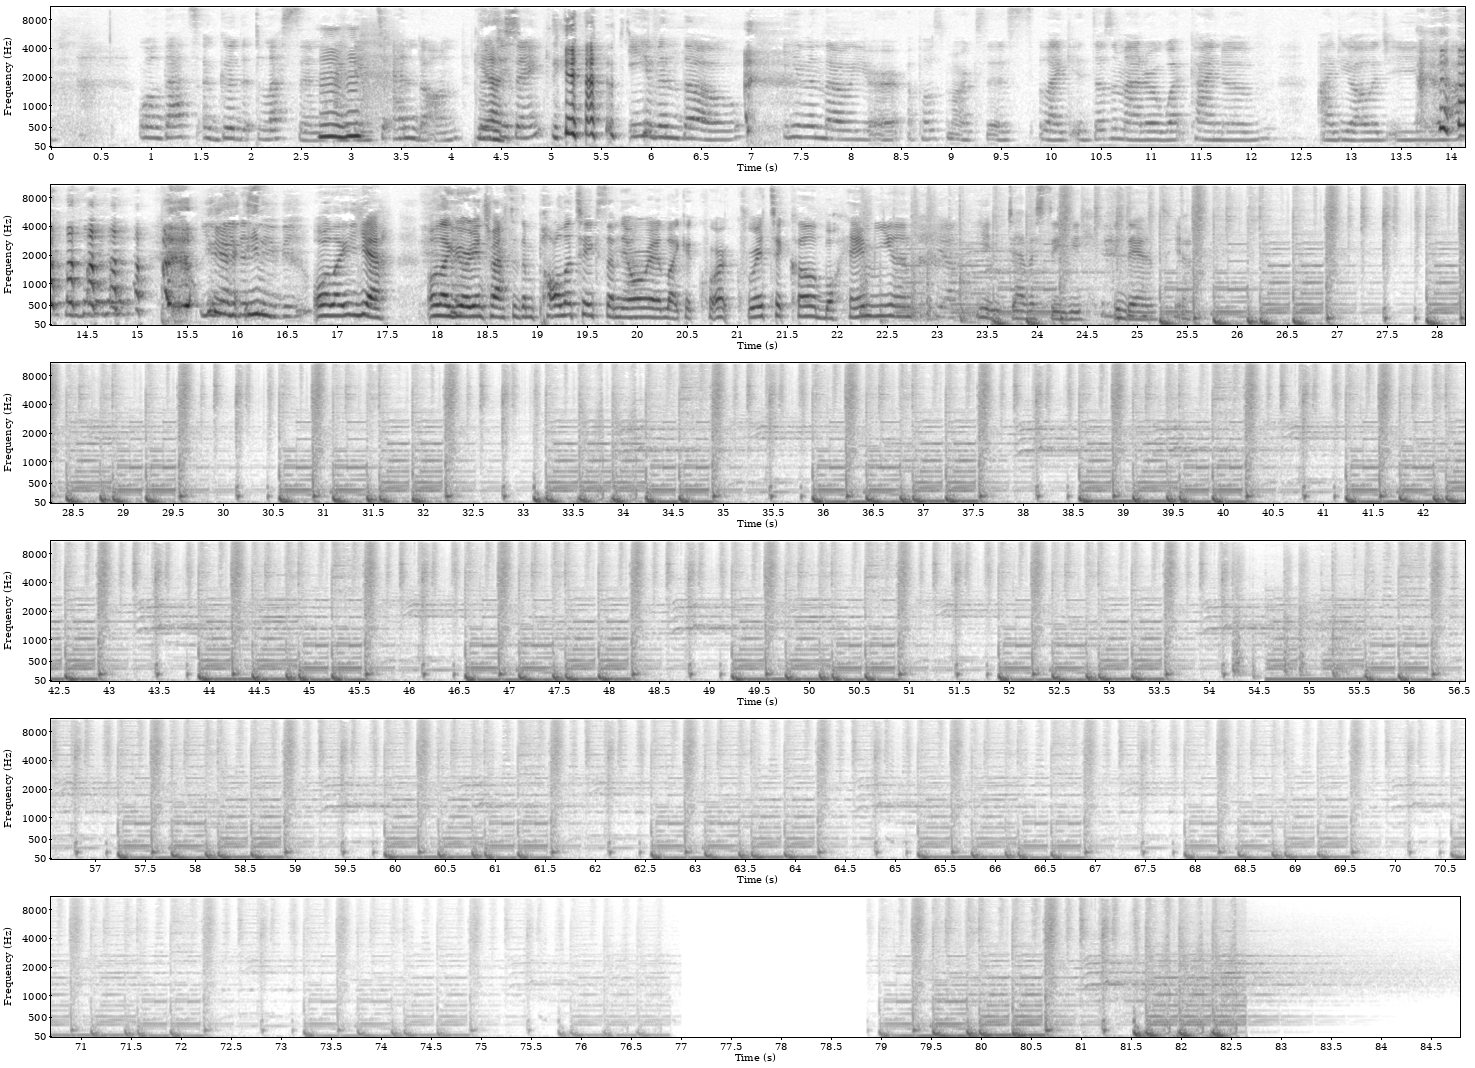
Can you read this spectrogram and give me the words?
Well, that's a good lesson, I mm-hmm. think, to end on. Don't Yes. you think? Yes. even though even though you're a post-marxist like it doesn't matter what kind of ideology you have you Yeah, need a in- cv Or like yeah, or like you're interested in politics and you're like a cr- critical bohemian. yeah You need to have a CV in the end. Yeah.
